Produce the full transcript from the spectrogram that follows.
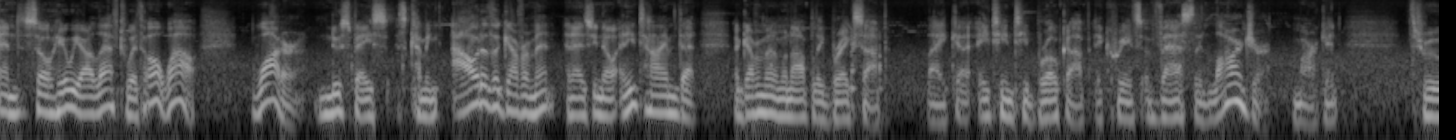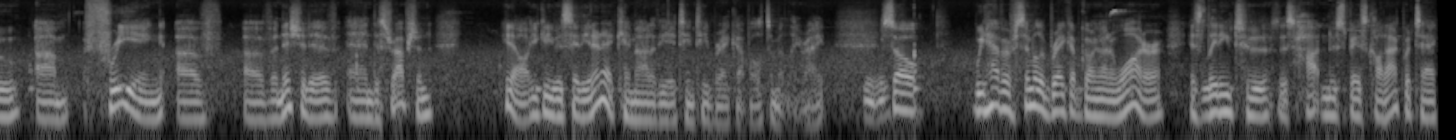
and so here we are left with oh wow, water new space is coming out of the government, and as you know, anytime that a government monopoly breaks up, like uh, AT&T broke up, it creates a vastly larger market through um, freeing of of initiative and disruption. You know, you can even say the internet came out of the AT&T breakup ultimately, right? Mm-hmm. So we have a similar breakup going on in water is leading to this hot new space called aquatech,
